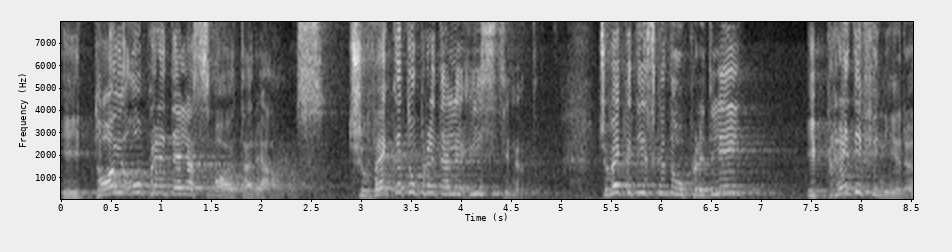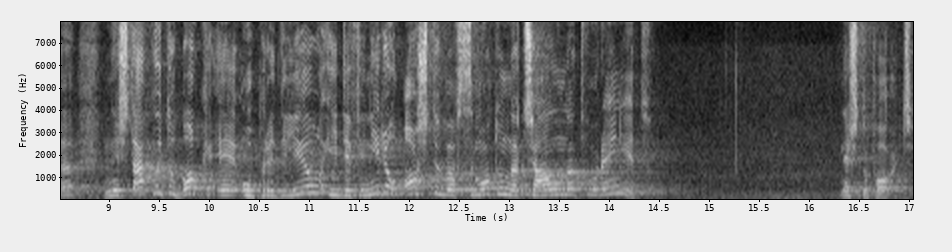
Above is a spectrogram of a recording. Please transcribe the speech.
и той определя своята реалност. Човекът определя истината. Човекът иска да определи и предефинира неща, които Бог е определил и дефинирал още в самото начало на творението. Нещо повече.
